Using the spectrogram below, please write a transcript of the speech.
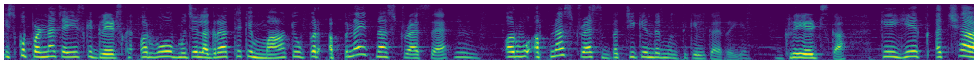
इसको पढ़ना चाहिए इसके ग्रेड्स का। और वो मुझे लग रहा था कि माँ के ऊपर अपना इतना स्ट्रेस है हम्म। और वो अपना स्ट्रेस बच्ची के अंदर मुंतकिल कर रही है ग्रेड्स का। कि ये अच्छा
